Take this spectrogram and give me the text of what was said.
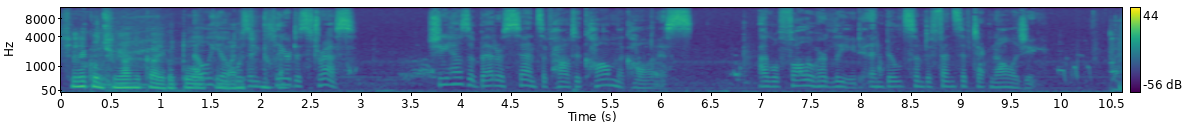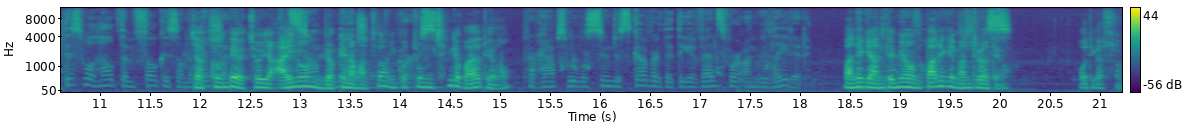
실리콘 중요하니까 이것도 좀 많이 챙기자. She has a better sense of how to calm the colonists. I will follow her lead and build some defensive technology. This will help them focus on the 자. 그런데 저희 아이론 몇 개 남았죠? 이거 좀. 챙겨봐야 돼요 Perhaps we will soon discover that the events were unrelated. 만약에 안 되면 빠르게 만들어야. 돼요 어디 갔어?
